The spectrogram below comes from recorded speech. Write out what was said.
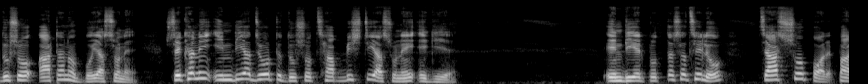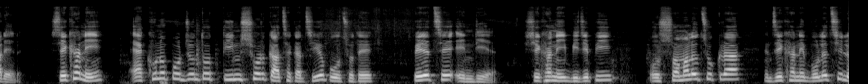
দুশো আটানব্বই আসনে। সেখানে ইন্ডিয়া জোট দুশো ছাব্বিশটি আসনে এগিয়ে। এনডিএর প্রত্যাশা ছিল চারশো পারের। সেখানে এখনও পর্যন্ত তিনশোর কাছাকাছিও পৌঁছতে পেরেছে এনডিএ। সেখানেই বিজেপি ও সমালোচকরা যেখানে বলেছিল,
